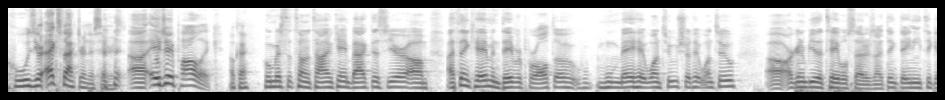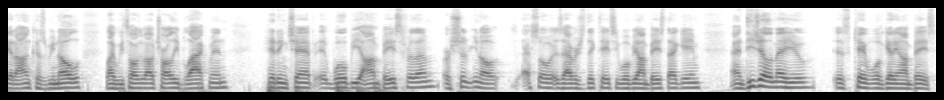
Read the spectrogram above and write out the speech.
Who's your X factor in this series? Uh, AJ Pollock, Okay. who missed a ton of time, came back this year. Um, I think him and David Peralta, who, who may hit one two, should hit one two, uh, are going to be the table setters. And I think they need to get on because we know, like we talked about, Charlie Blackmon hitting champ. It will be on base for them, or should you know? So his average dictates he will be on base that game. And DJ LeMahieu is capable of getting on base.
